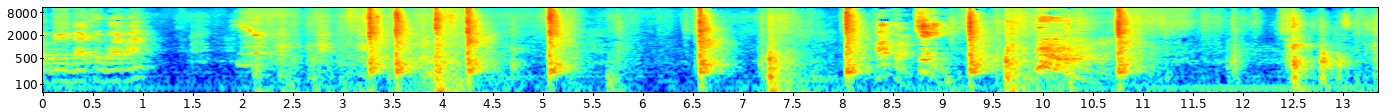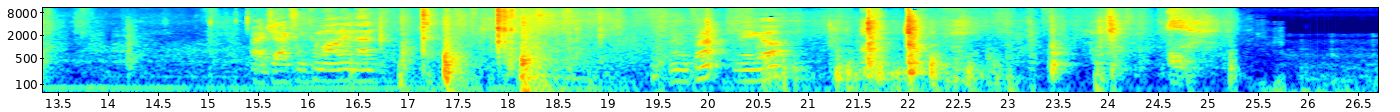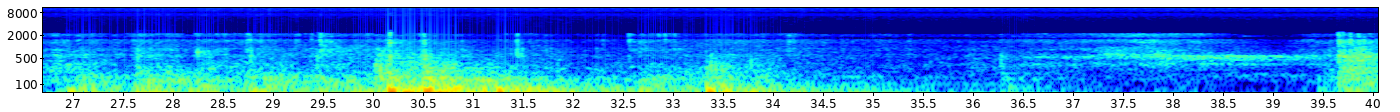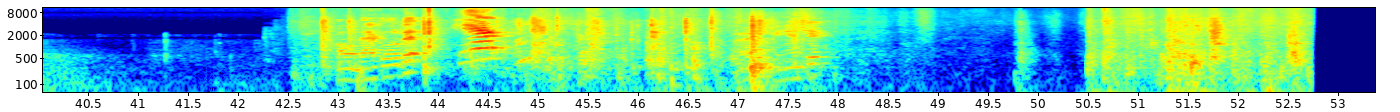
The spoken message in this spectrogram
bring it back to the black line. Here. Popcorn, chicken. Alright, Jackson, come on in then. In front, there you go. Pull back a little bit. Here. All right, give me a handshake.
